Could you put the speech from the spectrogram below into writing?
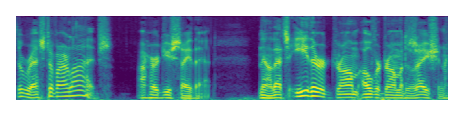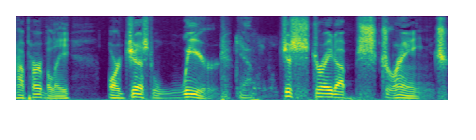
the rest of our lives. I heard you say that. Now that's either drama over dramatization, hyperbole, or just weird. Yeah. Just straight up strange.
